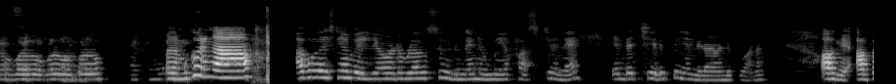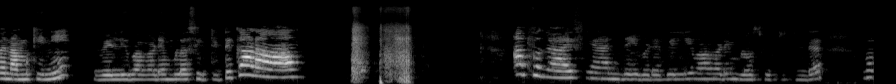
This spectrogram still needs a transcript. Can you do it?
പൊക്കോളൂ പൊക്കോളൂ അപ്പോൾ നമുക്ക് ഒരുങ്ങാം. അപ്പോൾ കഴിച്ച് ഞാൻ ഓർഡർ ബ്ലൗസ് ഇടുന്നതിന് മുമ്പ് ഞാൻ ഫസ്റ്റ് തന്നെ എന്റെ ചെരുപ്പ് ഞാൻ ഇടാൻ വേണ്ടി പോവാണ്. ഓക്കെ അപ്പം നമുക്കിനി വെള്ളി പാവാടയും ബ്ലൗസ് ഇട്ടിട്ട് കാണാം. അപ്പോൾ ഗായ്സ് ഞാൻ ദേ ഇവിടെ വലിയ പാവാടയും ബ്ലൗസ് ഇട്ടിട്ടുണ്ട്. അപ്പോൾ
